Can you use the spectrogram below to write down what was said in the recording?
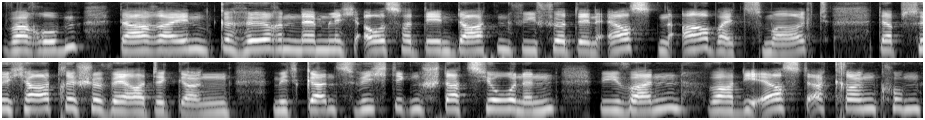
Warum? Darein gehören nämlich außer den Daten wie für den ersten Arbeitsmarkt der psychiatrische Werdegang mit ganz wichtigen Stationen, wie wann war die erste Erkrankung,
